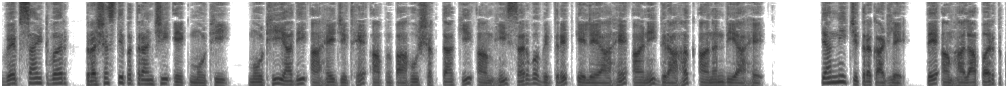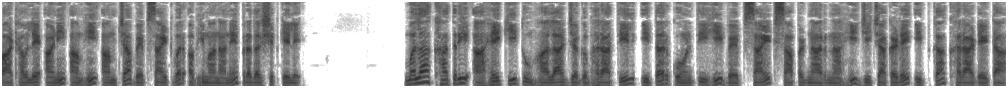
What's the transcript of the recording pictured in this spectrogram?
वेबसाईटवर प्रशस्तीपत्रांची एक मोठी मोठी यादी आहे जिथे आपण पाहू शकता की आम्ही सर्व वितरित केले आहे आणि ग्राहक आनंदी आहे. त्यांनी चित्र काढले ते आम्हाला परत पाठवले आणि आम्ही आमच्या वेबसाईटवर अभिमानाने प्रदर्शित केले. मला खात्री आहे की तुम्हाला जगभरातील इतर कोणतीही वेबसाईट सापडणार नाही जिच्याकडे इतका खरा डेटा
